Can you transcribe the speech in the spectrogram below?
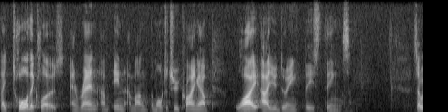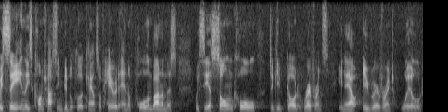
they tore their clothes and ran um, in among the multitude, crying out, Why are you doing these things? So we see in these contrasting biblical accounts of Herod and of Paul and Barnabas, we see a solemn call to give God reverence in our irreverent world.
